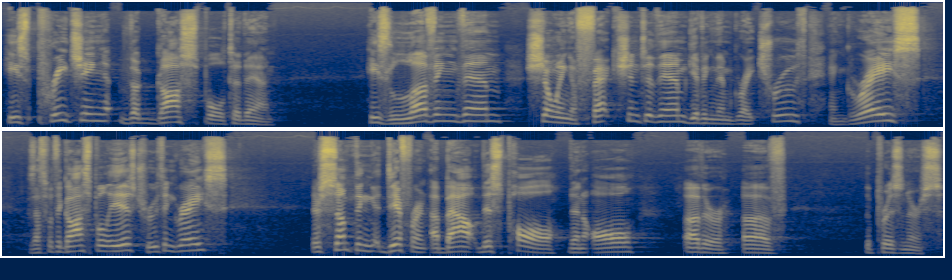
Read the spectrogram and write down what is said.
He's preaching the gospel to them. He's loving them, showing affection to them, giving them great truth and grace that's what the gospel is truth and grace. There's something different about this Paul than all other of the prisoners.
